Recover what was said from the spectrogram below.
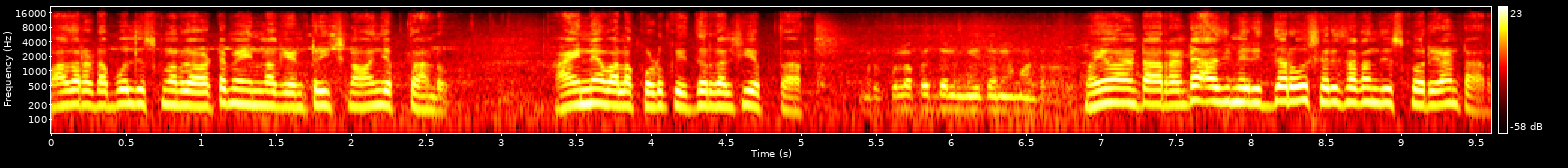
మా దగ్గర డబ్బులు తీసుకున్నారు కాబట్టి మేము నాకు ఎంట్రీ ఇచ్చినామని చెప్తాడు. ఆయనే వాళ్ళ కొడుకు ఇద్దరు కలిసి చెప్తారు. మరి కుల పెద్దలు అది మీరు ఇద్దరు సరిసగం తీసుకోరు అంటారు.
